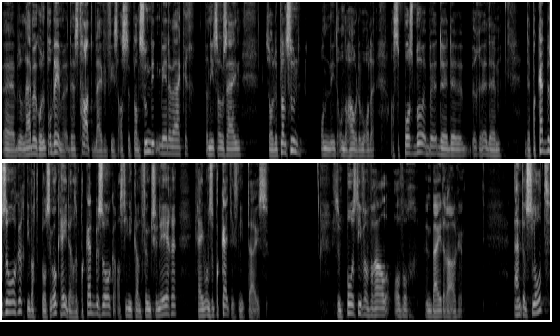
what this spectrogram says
uh, dan hebben we gewoon een probleem. De straten blijven vies. Als de plantsoenmedewerker er niet zou zijn, zou de plantsoen niet onderhouden worden. Als de, postbo de, de, de, de, pakketbezorger, die wacht plotseling ook, hé, hey, dat is een pakketbezorger. Als die niet kan functioneren, krijgen we onze pakketjes niet thuis. Het is een positiever verhaal over hun bijdrage. En ten slotte,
